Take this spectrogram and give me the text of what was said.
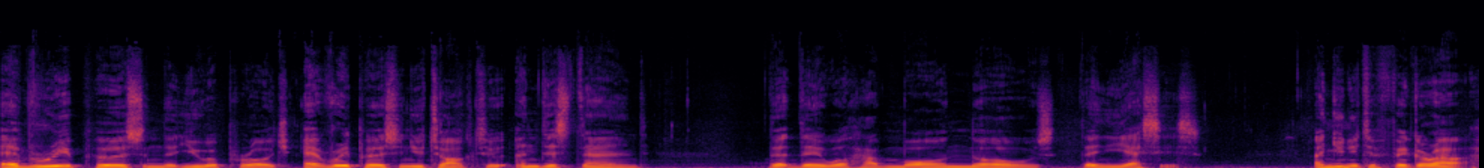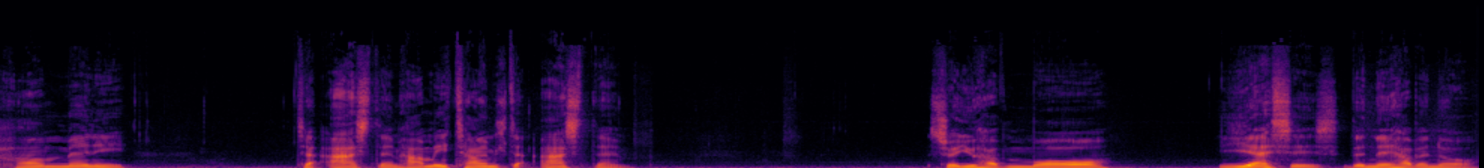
Every person that you approach, every person you talk to, understand that they will have more no's than yeses. And you need to figure out how many to ask them, how many times to ask them. So you have more yeses than they have a no.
